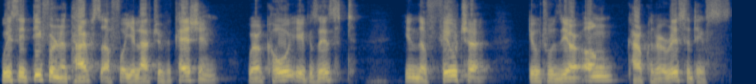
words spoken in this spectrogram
we see different types of electrification will coexist in the future due to their own characteristics.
